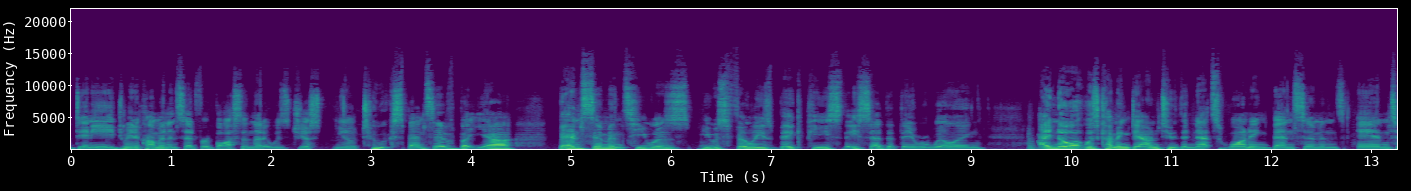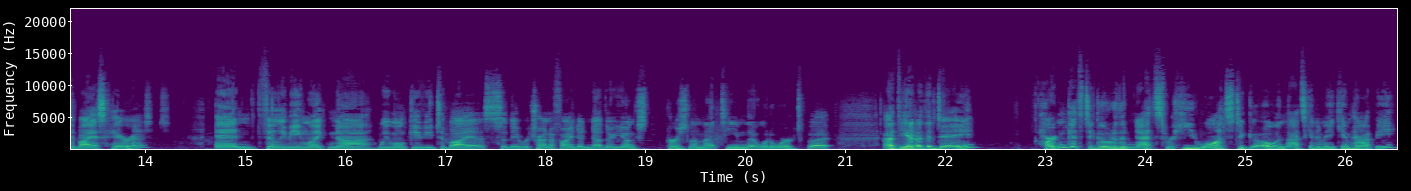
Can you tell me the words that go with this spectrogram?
Danny Ainge made a comment and said for Boston that it was just you know too expensive. But yeah, Ben Simmons, he was he was Philly's big piece. They said that they were willing. I know it was coming down to the Nets wanting Ben Simmons and Tobias Harris, and Philly being like, "Nah, we won't give you Tobias." So they were trying to find another young person on that team that would have worked. But at the end of the day, Harden gets to go to the Nets where he wants to go, and that's going to make him happy.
